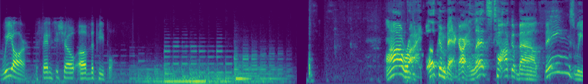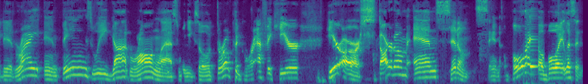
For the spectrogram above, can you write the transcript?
we are the fantasy show of the people. All right, welcome back. All right, let's talk about things we did right and things we got wrong last week. So, throw up the graphic here. Here are stardom and situms. And boy, oh boy, listen.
